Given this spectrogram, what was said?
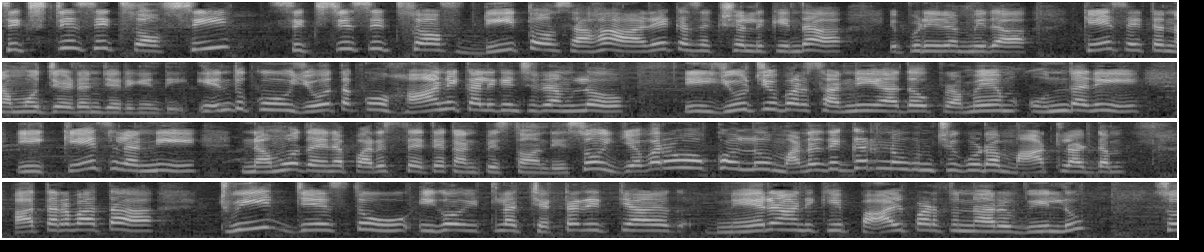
sixty six of C sixty six of డితో సహా అనేక సెక్షన్ల కింద ఇప్పుడు ఈయన మీద కేసు అయితే నమోదు చేయడం జరిగింది. ఎందుకు? యువతకు హాని కలిగించడంలో ఈ యూట్యూబర్ సన్నీ యాదవ్ ప్రమేయం ఉందని ఈ కేసులన్నీ నమోదైన పరిస్థితి అయితే కనిపిస్తోంది. సో ఎవరో ఒకళ్ళు మన దగ్గర నుంచి కూడా మాట్లాడడం ఆ తర్వాత ట్వీట్ చేస్తూ ఇగో ఇట్లా చట్టరీత్యా నేరానికి పాల్పడుతున్నారు వీళ్ళు. సో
